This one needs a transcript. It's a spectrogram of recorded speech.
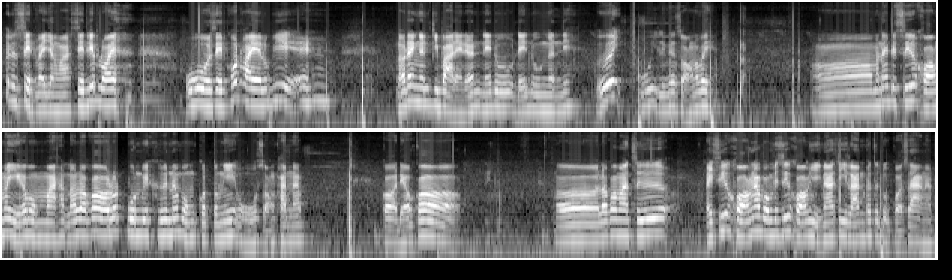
ไม่เป็นเสร็จไวจังวะเสร็จเรียบร้อย โอ้โหเสร็จโคตรไวลูกพี่ เราได้เงินกี่บาทเนี่ยเดี๋ยวไหนดูเดี๋ยวดูเงินดิเฮ้ยอุ้ยเลเวลสองแล้วเว้ยอ๋อมันให้ไปซื้อของมาอีกครับผมมา แล้วเราก็เอารถปูนไปคืนนะผมกดตรงนี้โอ้โหสองพันนะครับก็เดี๋ยวก็เออเราก็มาซื้อไปซื้อของนะผมไปซื้อของอีกนะที่ร้านพัสดุก่อสร้างนะครับ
